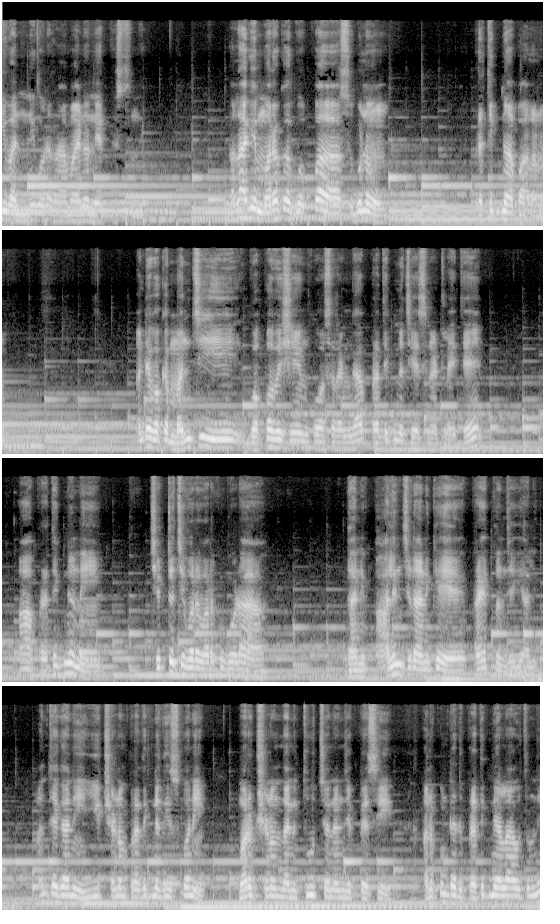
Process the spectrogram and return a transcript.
ఇవన్నీ కూడా రామాయణం నేర్పిస్తుంది. అలాగే మరొక గొప్ప సుగుణం ప్రతిజ్ఞాపాలనం అంటే ఒక మంచి గొప్ప విషయం కోసరంగా ప్రతిజ్ఞ చేసినట్లయితే ఆ ప్రతిజ్ఞని చిట్ట చివరి వరకు కూడా దాన్ని పాలించడానికే ప్రయత్నం చేయాలి. అంతేగాని ఈ క్షణం ప్రతిజ్ఞ తీసుకొని మరుక్షణం దాన్ని తూర్చనని చెప్పేసి అనుకుంటే అది ప్రతిజ్ఞ ఎలా అవుతుంది?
